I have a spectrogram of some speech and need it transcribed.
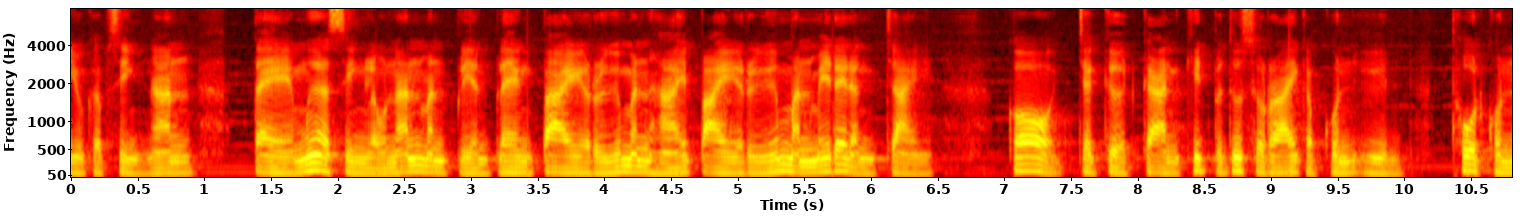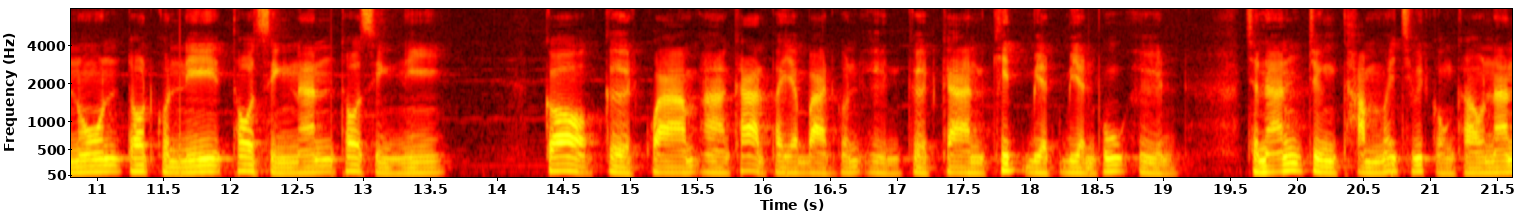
อยู่กับสิ่งนั้น แต่เมื่อสิ่งเหล่านั้นมันเปลี่ยนแปลงไปหรือมันหายไปหรือมันไม่ได้ดังใจ ก็จะเกิดการคิดประทุษร้ายกับคนอื่น โทษคนโน้น โทษคนนี้ โทษสิ่งนั้น โทษสิ่งนี้ ก็เกิดความอาฆาตพยาบาทคนอื่น เกิดการคิดเบียดเบียนผู้อื่น ฉะนั้นจึงทำให้ชีวิตของเขานั้น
